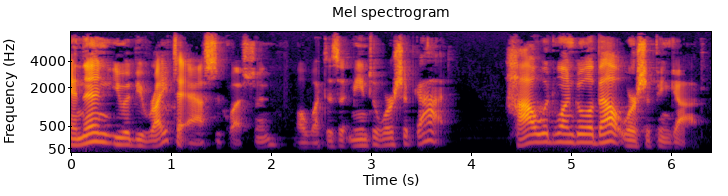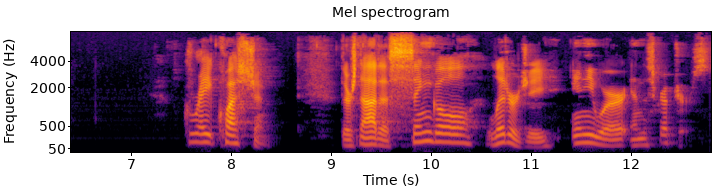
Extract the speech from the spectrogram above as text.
And then you would be right to ask the question well, what does it mean to worship God? How would one go about worshiping God? Great question. There's not a single liturgy anywhere in the scriptures.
